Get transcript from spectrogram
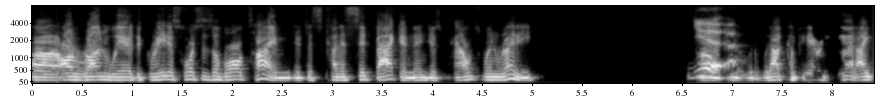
uh, are run where the greatest horses of all time you just kind of sit back and then just pounce when ready. Yeah, um, you know, without comparing that, I,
